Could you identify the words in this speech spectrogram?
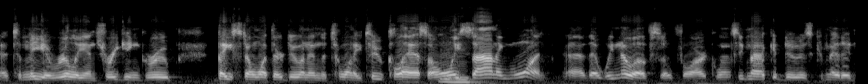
uh, to me, a really intriguing group based on what they're doing in the 22 class. Only signing one uh, that we know of so far. Quincy McAdoo is committed,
